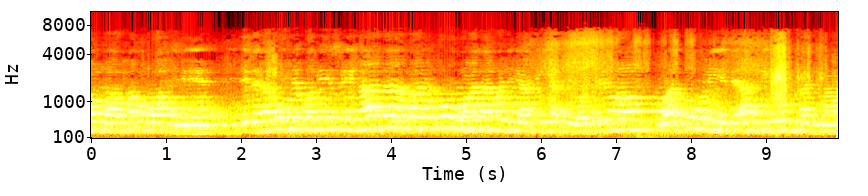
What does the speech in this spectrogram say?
الرحمن الرحيم. اذهبوا بقميصي هذا فألقوه على وجه يأتي بصيرا وأتوني بأهلكم أجمعين.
